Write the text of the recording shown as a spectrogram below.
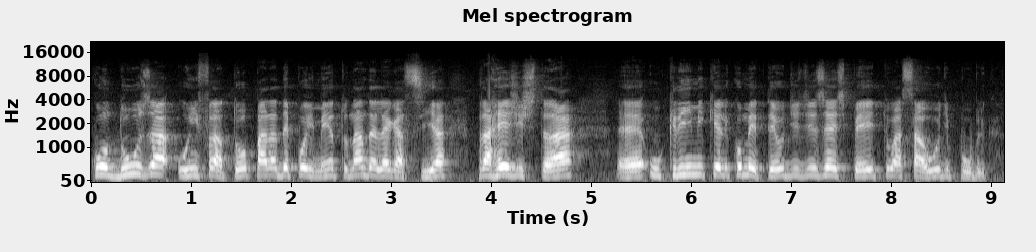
conduza o infrator para depoimento na delegacia para registrar eh, o crime que ele cometeu de desrespeito à saúde pública.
